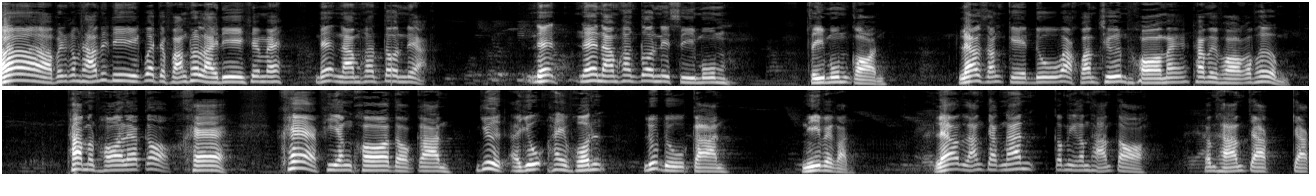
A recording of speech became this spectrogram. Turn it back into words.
อ่าเป็นคำถามที่ดีอีกว่าจะฝังเท่าไหร่ดีใช่ไหมแนะนำข้างต้นเนี่ยแนะแนะนำข้างต้นนี่สี่มุมสี่มุมก่อน แล้วสังเกตดูว่าความชื้นพอไหม ถ้าไม่พอก็เพิ่ม ถ้ามันพอแล้วก็แค่แค่เพียงพอต่อการยืดอายุให้พ้นฤดูกาลนี้ไปก่อน แล้วหลังจากนั้นก็มีคำถามต่อคำถามจากจาก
